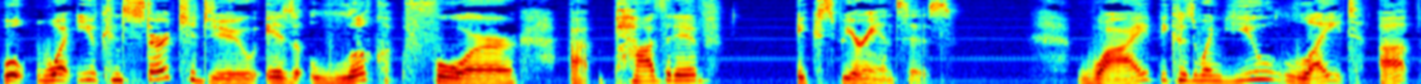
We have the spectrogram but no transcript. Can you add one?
Well, what you can start to do is look for uh, positive experiences. Why? Because when you light up,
